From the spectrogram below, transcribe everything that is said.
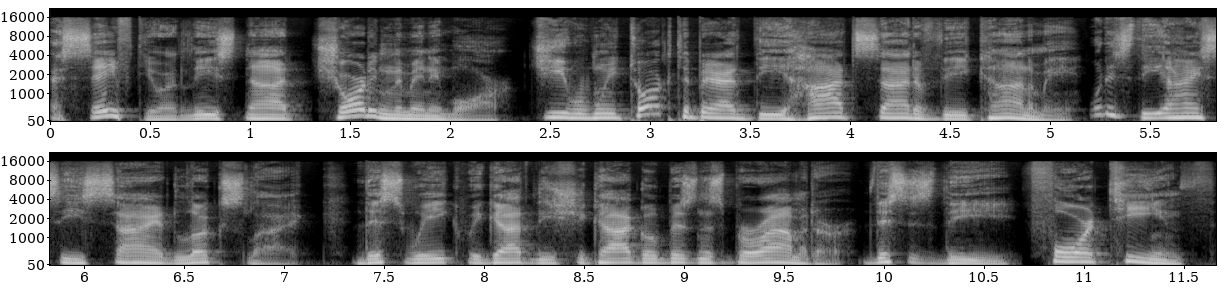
a safety, or at least not shorting them anymore. Gee, when we talked about the hot side of the economy, what does the icy side looks like? This week we got the Chicago Business Barometer. This is the 14th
